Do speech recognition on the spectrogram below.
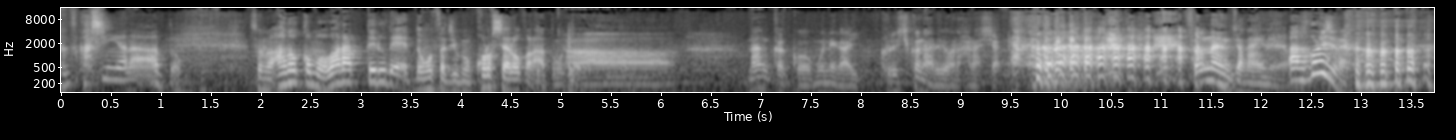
難しいんやなと思って。そのあの子も笑ってるでって思ってた自分を殺してやろうかなと思ってあー。なんかこう胸が苦しくなるような話やった。そんなんじゃないのよ。あこれじゃない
